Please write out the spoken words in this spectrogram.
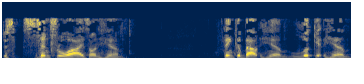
Just centralize on him. Think about Him. Look at Him.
